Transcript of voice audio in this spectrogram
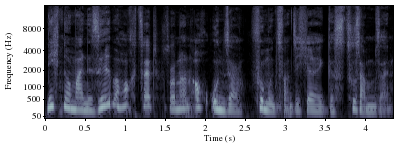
nicht nur meine Silberhochzeit, sondern auch unser 25-jähriges Zusammensein.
